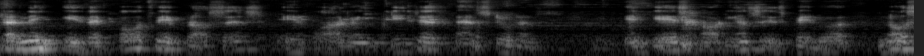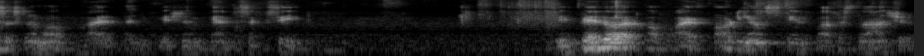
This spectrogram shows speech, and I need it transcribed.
Learning is a both-way process involving teachers and students. In case audience is failure, no system of higher education can succeed. The failure of our audience in Pakistan should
